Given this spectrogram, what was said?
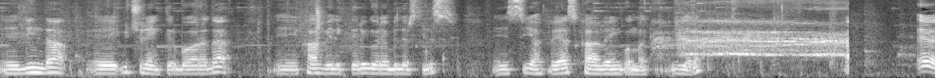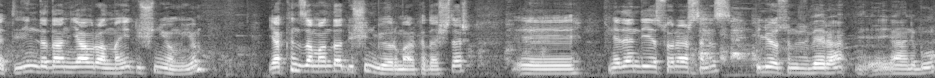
Ee, Linda 3 renktir bu arada. Ee, kahvelikleri görebilirsiniz. Siyah beyaz kahverengi olmak üzere. Evet, Linda'dan yavru almayı düşünüyor muyum? Yakın zamanda düşünmüyorum arkadaşlar. Neden diye sorarsanız biliyorsunuz Vera e, yani bu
